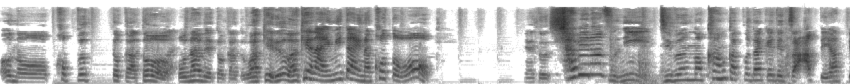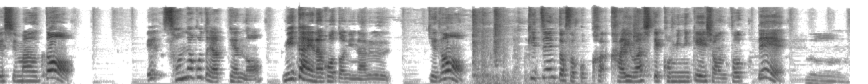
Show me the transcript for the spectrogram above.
あの、コップとかとお鍋とかと分ける分けないみたいなことを、えっ、と、喋らずに自分の感覚だけでザーってやってしまうと、え、そんなことやってんの？みたいなことになるけど、きちんとそこか会話してコミュニケーション取って、うん、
